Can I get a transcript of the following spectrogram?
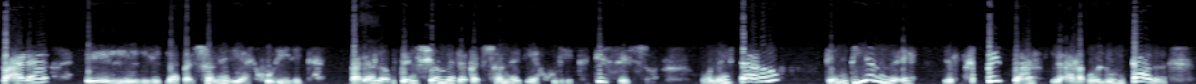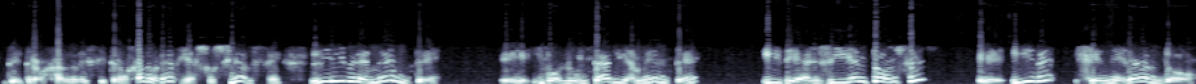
para la personería jurídica, para la obtención de la personería jurídica. ¿Qué es eso? Un Estado que entiende y respeta la voluntad de trabajadores y trabajadoras de asociarse libremente eh, y voluntariamente y de allí entonces eh, ir generando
